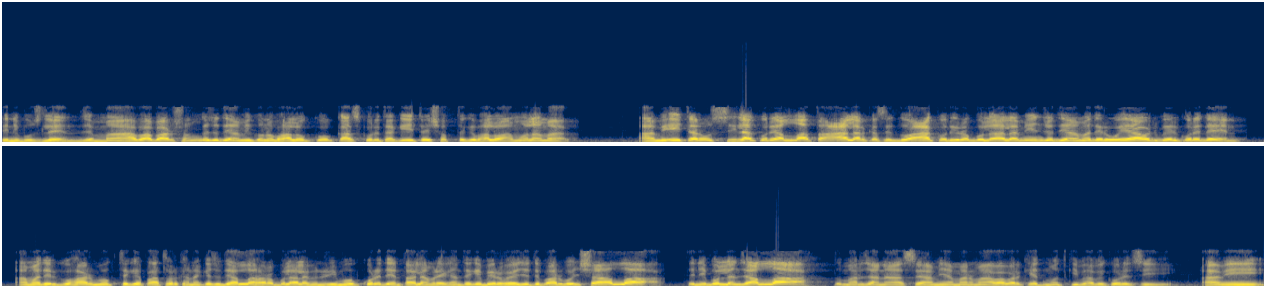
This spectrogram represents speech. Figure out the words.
তিনি বুঝলেন যে মা বাবার সঙ্গে যদি আমি কোনো ভালো কাজ করে থাকি, এটাই সব থেকে ভালো আমল আমার। আমি এইটার অশিলা করে আল্লাহ তালার কাছে দোয়া করি, রব্বুল আলমিন যদি আমাদের ওয়ে আউট বের করে দেন, আমাদের গুহার মুখ থেকে পাথরখানাকে যদি আল্লাহ রব্বুল আলমিন রিমুভ করে দেন, তাহলে আমরা এখান থেকে বের হয়ে যেতে পারব ইনশাআল্লাহ। তিনি বললেন যে, আল্লাহ, তোমার জানা আছে, আমি আমার মা বাবার খেদমত কীভাবে করেছি? আমি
